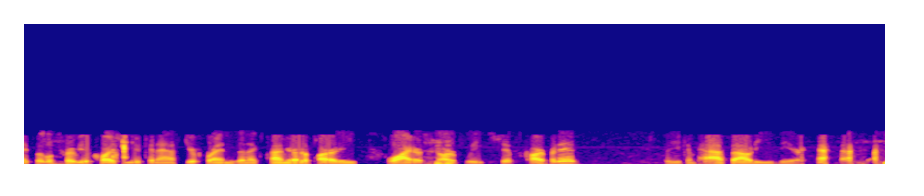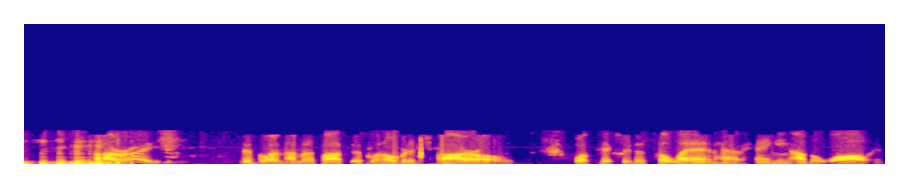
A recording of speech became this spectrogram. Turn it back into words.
nice little trivia question you can ask your friends the next time you're at a party. Why are Starfleet ships carpeted? So you can pass out easier. All right. This one, I'm going to toss this one over to Charles. What picture does Helene have hanging on the wall in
